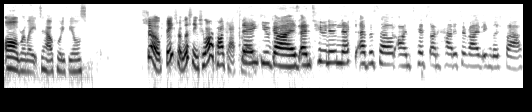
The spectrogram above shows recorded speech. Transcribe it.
all relate to how Cody feels. So, thanks for listening to our podcast. Today. Thank you guys, and tune in next episode on tips on how to survive English class.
